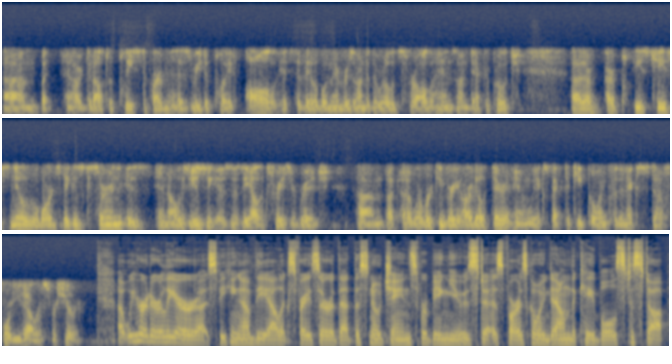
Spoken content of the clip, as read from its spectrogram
um, but our Delta Police Department has redeployed all its available members onto the roads for all hands on deck approach. Uh, our, our, police chief, Neil Dubord's biggest concern is, and always usually is, is the Alex Fraser Bridge. Um, but uh, we're working very hard out there, and we expect to keep going for the next uh, 48 hours for sure. Uh, we heard earlier, uh, speaking of the Alex Fraser, that the snow chains were being used as far as going down the cables to stop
